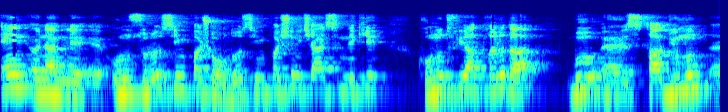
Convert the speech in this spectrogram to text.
en önemli unsuru Simpaş oldu. Simpaş'ın içerisindeki konut fiyatları da bu e, stadyumun e,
